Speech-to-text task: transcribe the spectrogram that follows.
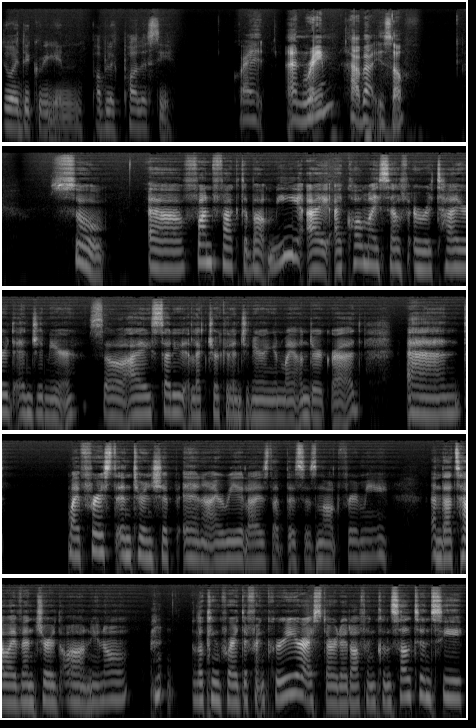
do a degree in public policy. Great. And Reem, how about yourself? So, uh, fun fact about me I, I call myself a retired engineer. So, I studied electrical engineering in my undergrad. And my first internship in, I realized that this is not for me. And that's how I ventured on, you know, looking for a different career. I started off in consultancy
